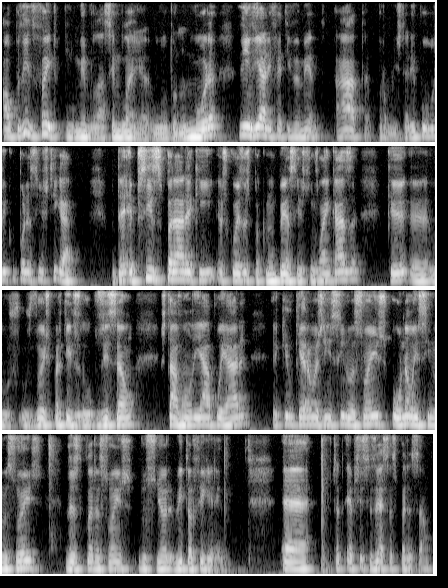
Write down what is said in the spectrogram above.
ao pedido feito pelo membro da Assembleia, o Dr. Nuno Moura, de enviar efetivamente a ata para o Ministério Público para se investigar. É preciso separar aqui as coisas para que não pensem as pessoas lá em casa que uh, os, os, dois partidos da oposição estavam ali a apoiar aquilo que eram as insinuações ou não insinuações das declarações do Sr. Vítor Figueiredo. Uh, portanto, é preciso fazer essa separação.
